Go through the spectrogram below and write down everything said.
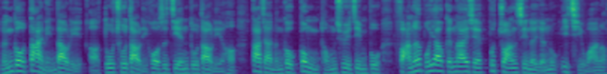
能够带领到你啊，督促到你，或是监督到你哈，大家能够共同去进步，反而不要跟那一些不专心的人一起玩了，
